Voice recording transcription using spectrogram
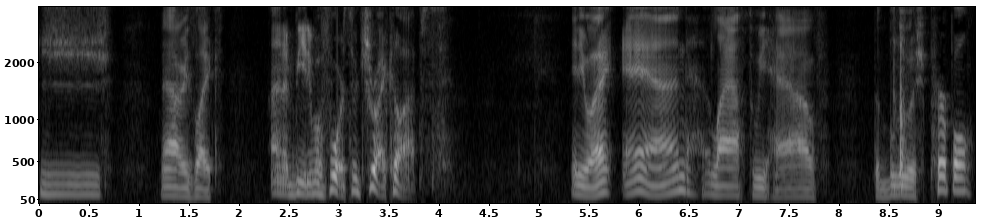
now he's like, unbeatable force of Tri-Klops. Anyway, and last we have the bluish purple.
